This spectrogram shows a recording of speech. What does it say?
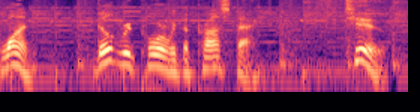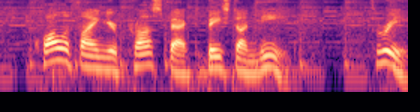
1. Build rapport with the prospect. 2. Qualifying your prospect based on need. 3.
